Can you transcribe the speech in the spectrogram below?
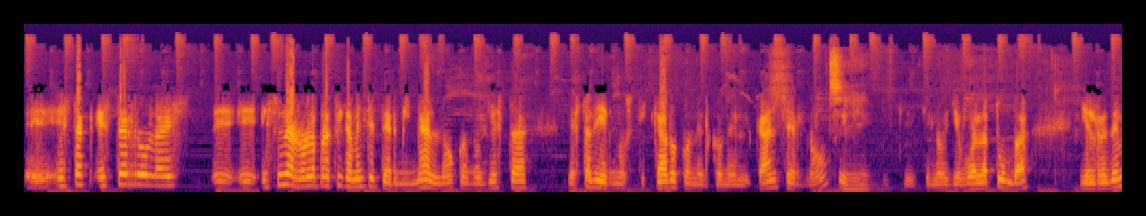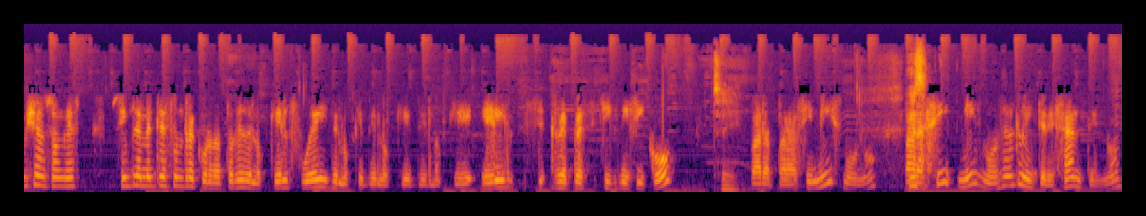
eh, esta esta rola es eh, eh, es una rola prácticamente terminal, ¿no? Cuando ya está ya está diagnosticado con el con el cáncer, ¿no? Sí. Que, que lo llevó a la tumba y el Redemption Song es simplemente es un recordatorio de lo que él fue y de lo que de lo que de lo que él significó Sí. para para sí mismo, ¿no? Para Es- sí mismo, eso es lo interesante, ¿no?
